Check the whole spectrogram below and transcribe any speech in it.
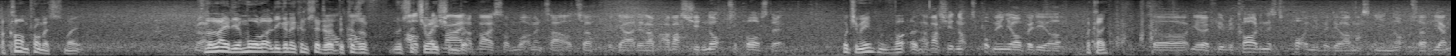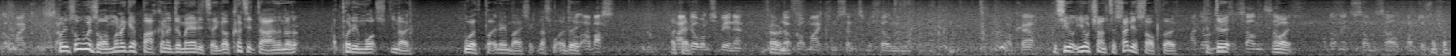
I can't promise, mate. Right. For the lady, I'm more likely going to consider it I'll- because I'll- of the situation. I'll take my but advice on what I'm entitled to regarding. I've, I've asked you not to post it. what do you mean? Uh, I've asked you not to put me in your video. Okay. So you know, if you're recording this to put on your video, I'm asking you not to. You haven't got my consent. But it's always on. When I get back and I do my editing, I cut it down and I, I put in what's you know worth putting in. Basic. That's what I do. Well, I've asked. Okay. I don't want to be in it. Fair You've enough. not got my consent to be filming. Okay. It's your, your chance to sell yourself, though. I to don't do need it. to sell myself. Right. I don't need to sell myself. I've just. Okay.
